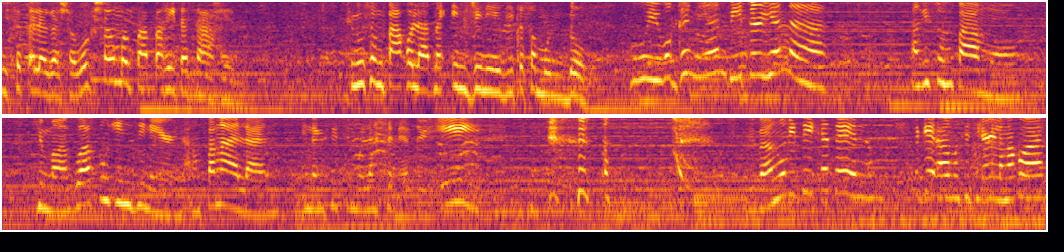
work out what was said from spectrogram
Lisa talaga siya. Huwag siyang magpapakita sa akin. Sinusumpa ko lahat ng engineer dito sa mundo. Uy, wag ganyan. Bitter yan ah. Ang isumpa mo, yung mga gwapong engineer na ang pangalan ay nagsisimula sa letter A. Di ba? Ngumiti ka din. Sige, ah, magsi-CR lang ako ah.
